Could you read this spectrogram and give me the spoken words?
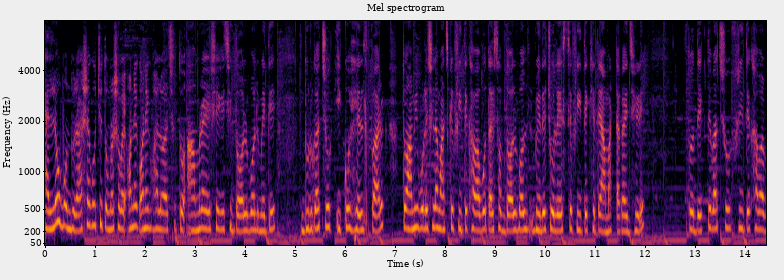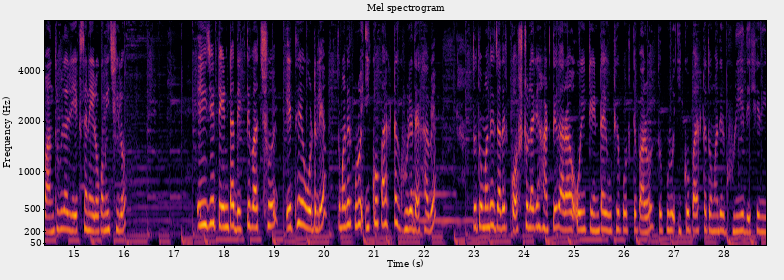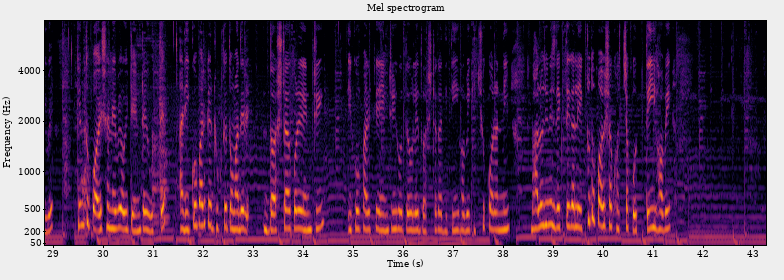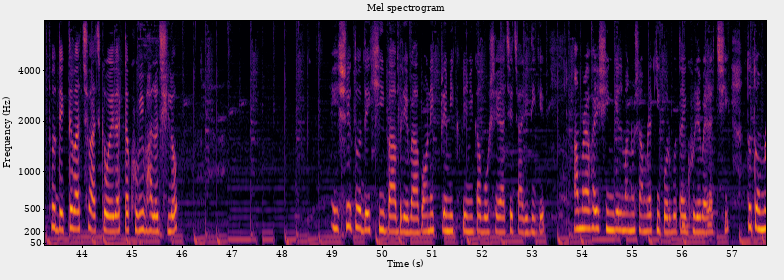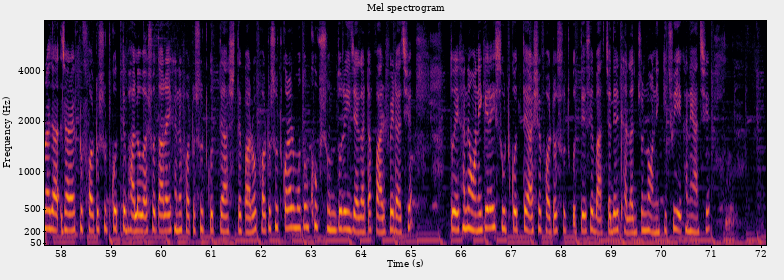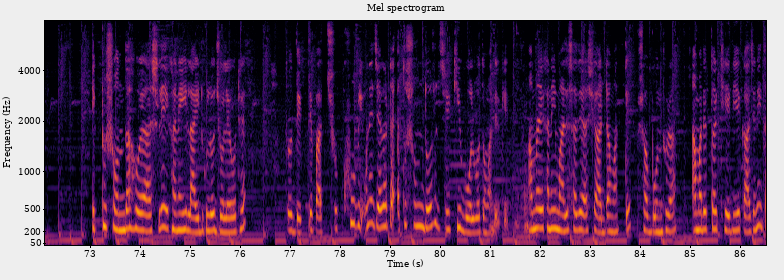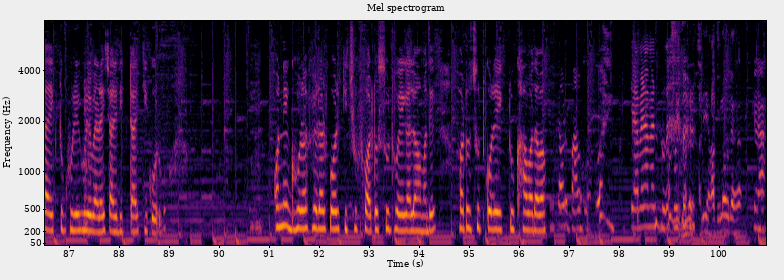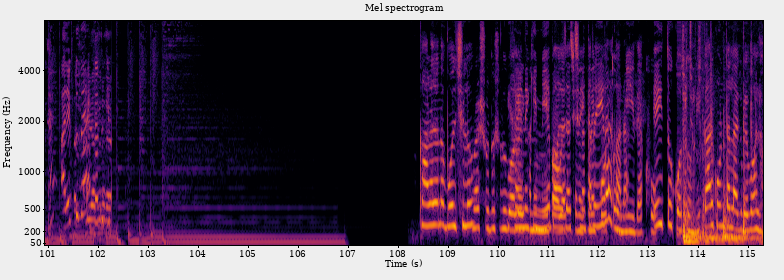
Hello বন্ধুরা, আশা করছি তোমরা সবাই অনেক অনেক ভালো আছো। তো আমরা এসে গেছি দলবল মেতে দুর্গাচক ইকো হেলথ পার্ক। তো আমি বলেছিলাম আজকে ফ্রিতে খাওয়াবো, তাই সব দলবল মেয়েদের চলে এসছে ফ্রিতে খেতে আমার টাকায় ঝেড়ে। তো দেখতে পাচ্ছ, ফ্রিতে খাবার বান্ধবীরা রিয়েকশান এরকমই ছিল। এই যে ট্রেনটা দেখতে পাচ্ছ, এতে উঠলে তোমাদের পুরো ইকো পার্কটা ঘুরে দেখাবে। তো তোমাদের যাদের কষ্ট লাগে হাঁটতে, তারা ওই ট্রেনটায় উঠে পড়তে পারো। তো পুরো ইকো পার্কটা তোমাদের ঘুরিয়ে দেখে দিবে। কিন্তু পয়সা নেবে ওই ট্রেনটায় উঠতে। আর ইকো পার্কে ঢুকতে তোমাদের দশ টাকা করে এন্ট্রি ইকো পার্কে এন্ট্রি হতে হলে দশ টাকা দিতেই হবে, কিছু করার নেই। ভালো জিনিস দেখতে গেলে একটু তো পয়সা খরচা করতেই হবে। তো দেখতে পাচ্ছ আজকে ওয়েদারটা খুবই ভালো ছিল। এসে তো দেখি, বাপ রে বাপ, অনেক প্রেমিক, প্রেমিকা বসে আছে চারিদিকে। আমরা ভাই সিঙ্গেল মানুষ, আমরা কি করব? তাই ঘুরে বেড়াচ্ছি। তো তোমরা যারা একটু ফটোশ্যুট করতে ভালোবাসো, তারা এখানে ফটোশ্যুট করতে আসতে পারো। ফটোশ্যুট করার মতন খুব সুন্দর এই জায়গাটা, পারফেক্ট আছে। তো এখানে অনেকেরাই শ্যুট করতে আসে ফটো শ্যুট করতে এসে বাচ্চাদের খেলার জন্য অনেক কিছুই এখানে আছে। একটু সন্ধ্যা হয়ে আসলে এখানে এই লাইটগুলো জ্বলে ওঠে। তো দেখতে পাচ্ছ খুবই মানে জায়গাটা এত সুন্দর যে কি বলব তোমাদেরকে। আমরা এখানেই মাঝে সাঝে আসি আড্ডা মারতে সব বন্ধুরা। আমাদের তো আর খেয়ে দিয়ে কাজ নেই তাই একটু ঘুরে ঘুরে বেড়াই চারিদিকটা আর কি করব। অনেক ঘোরাফেরার পর কিছু ফটোশ্যুট হয়ে গেল আমাদের। ফটোশ্যুট করে একটু খাওয়া দাওয়া। ক্যামেরাম্যান আরেকটু দেখা। কারা যেন বলছিল? শুধু শুধু বলো নাকি মেয়ে পাওয়া যাচ্ছে না তাহলে এরা কারা? দেখো। এই তো কত মেয়ে। কার কোনটা লাগবে বলো?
